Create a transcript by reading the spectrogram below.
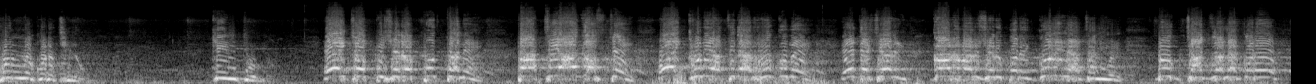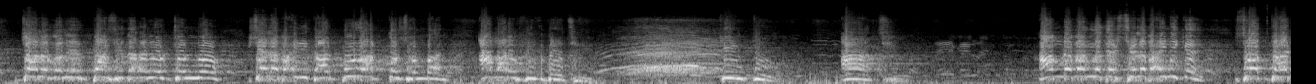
ক্ষুণ্ণ করেছিল। কিন্তু এই চব্বিশের অভ্যুত্থানে পাঁচই আগস্টে ওই খুনি হাসিনার হুকুমে এদেশের গণমানুষের উপরে গুলি না চালিয়ে বুক ঝাঁঝরা না করে জনগণের পাশে দাঁড়ানোর জন্য সেনাবাহিনী তার পুরো আত্মসম্মান আবারও ফিরে পেয়েছে। কিন্তু আজ আমরা বাংলাদেশ সেনাবাহিনীকে শ্রদ্ধার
